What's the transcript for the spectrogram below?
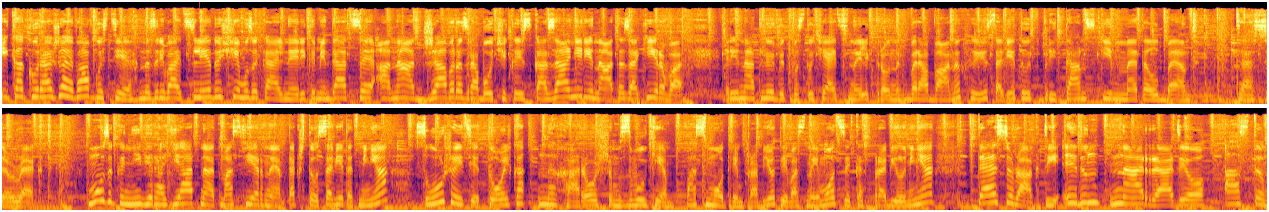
И как урожай в августе назревает следующая музыкальная рекомендация. Она от Java-разработчика из Казани Рената Закирова. Ренат любит постучать на электронных барабанах и советует британский метал-бенд Tesseract. Музыка невероятно атмосферная, так что совет от меня – слушайте только на хорошем звуке. Посмотрим, пробьет ли вас на эмоции, как пробила меня Tesseract и Eden на радио Астон.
